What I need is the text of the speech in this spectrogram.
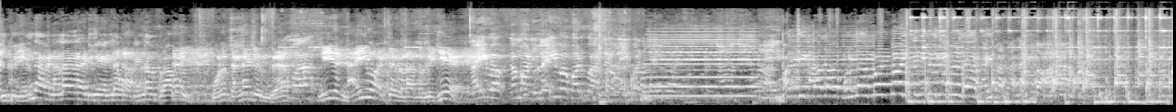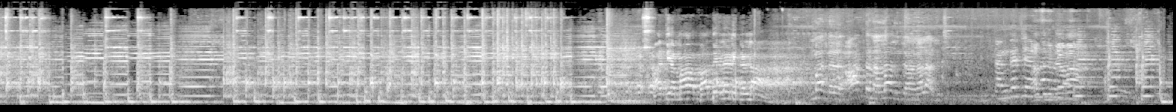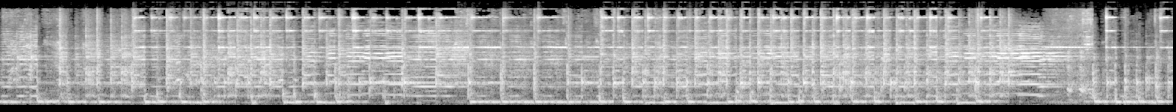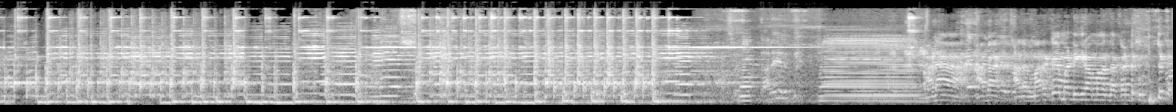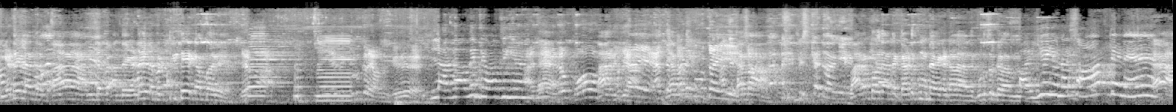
இப்ப என்ன நல்லா தான் என்ன என்ன ப்ராப்ளம் தங்கச்சி இருங்க நீ நைவா அடிச்சாங்களா நம்மளுக்கு நைவா நைவா. பாடுப்பாங்க நைவா பச்சிக்காதா பாத்தியம்மா? பாத்தியெல்லாம் நீங்களா ஆட்ட நல்லா தங்கச்சி மாட்டேங்கிறாமா அந்த கட்டுக்கு புட்டுக்கு இடையில அந்த அந்த அந்த இடையில வெட்டிக்கிட்டே இருக்கான் பாரு. இல்ல அதாவது இப்படி வாசிக்கிறேன் வரும்போது அந்த கடுக்கு மிட்டாய் கேட்டாலும் அதை கொடுத்துருக்கலாம் ஐயோ நான் சாப்பிட்டேனே.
